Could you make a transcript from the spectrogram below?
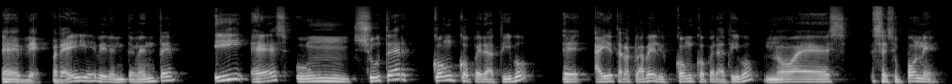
eh, de Prey, evidentemente, y es un shooter con cooperativo. Eh, ahí está la clave, el con cooperativo. No es. Se supone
